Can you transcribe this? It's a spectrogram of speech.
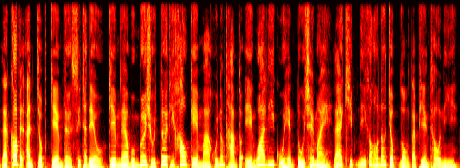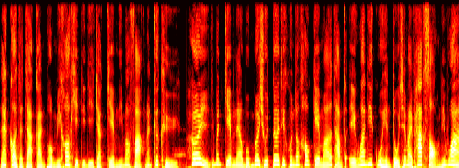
และก็เป็นอันจบเกม The Citadel เกมแนวบูมเบอร์ชูเตอร์ที่เข้าเกมมาคุณต้องถามตัวเองว่านี่กูเห็นตู่ใช่ไหม และคลิปนี้ก็คงต้องจบลงแต่เพียงเท่านี้ และก่อนจะจากกันผมมีข้อคิดดีๆ จากเกมนี้มาฝากนั่นก็คือ เฮ้ย นี่มันเกมแนวบูมเบอร์ชูเตอร์ที่คุณต้องเข้าเกมมาแล้วถามตัวเองว่านี่กูเห็นตู่ใช่ไหมภาค 2 นี่ว่า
